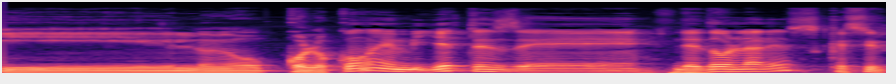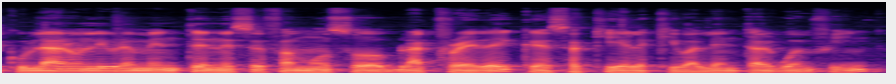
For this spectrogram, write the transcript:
y lo colocó en billetes de, dólares que circularon libremente en ese famoso Black Friday, que es aquí el equivalente al buen fin.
